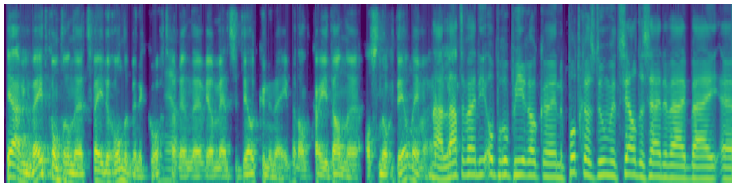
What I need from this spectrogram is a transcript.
Ja, wie weet komt er een eh, tweede ronde binnenkort, Ja. waarin eh, weer mensen deel kunnen nemen. Dan kan je dan eh, alsnog deelnemen. Nou, laten wij die oproep hier ook eh, in de podcast doen. Hetzelfde zeiden wij bij eh,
